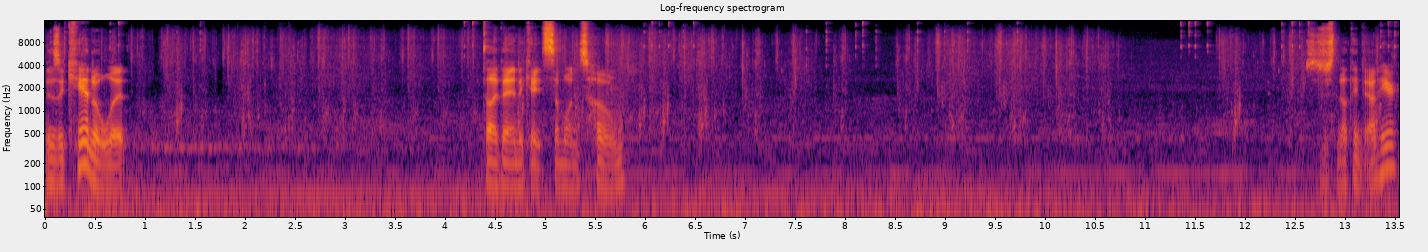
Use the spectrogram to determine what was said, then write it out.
There's a candle lit. I feel like that indicates someone's home. There's just nothing down here?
